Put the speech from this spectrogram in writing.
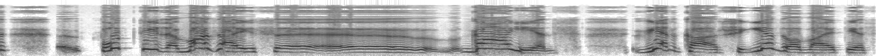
Putina mazais uh, gājiens. Vienkārši iedomājieties,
